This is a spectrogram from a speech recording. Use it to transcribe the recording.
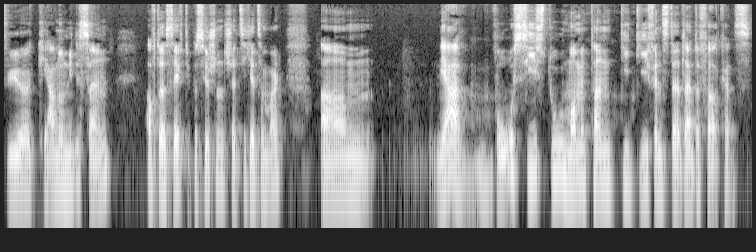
für Keanu Neal sein, auf der Safety Position, schätze ich jetzt einmal. Ähm, ja, wo siehst du momentan die Defense der Atlanta Falcons?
